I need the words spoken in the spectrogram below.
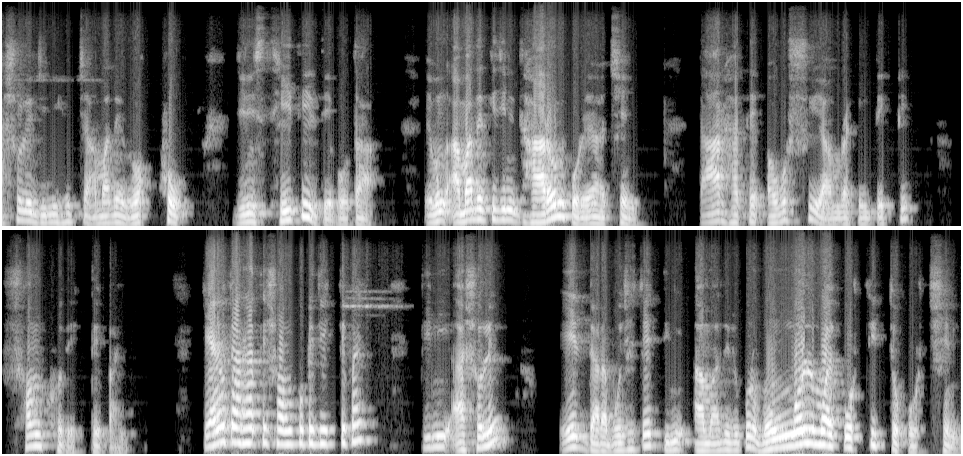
আসলে যিনি হচ্ছে আমাদের রক্ষক যিনি স্থিতির দেবতা এবং আমাদেরকে যিনি ধারণ করে আছেন, তার হাতে অবশ্যই আমরা কিন্তু একটি শঙ্খ দেখতে পাই। কেন তার হাতে শঙ্খটি দেখতে পাই? তিনি আসলে এর দ্বারা বোঝাচ্ছে তিনি আমাদের উপর মঙ্গলময় কর্তৃত্ব করছেন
